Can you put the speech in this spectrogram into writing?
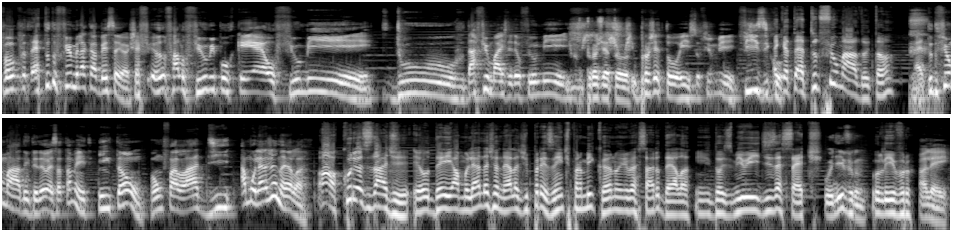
vamos pro- é tudo filme na cabeça aí, ó. Eu falo filme porque é o filme do. da filmagem, entendeu? O filme. Projetor. O projetor, isso. O filme físico. É que é, é tudo filmado, então. É tudo filmado, entendeu? Exatamente. Então, vamos falar de A Mulher na Janela. Ó, curiosidade, eu dei A Mulher da Janela de presente pra Mika no aniversário dela, em 2017. O livro? O livro. Olha aí.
